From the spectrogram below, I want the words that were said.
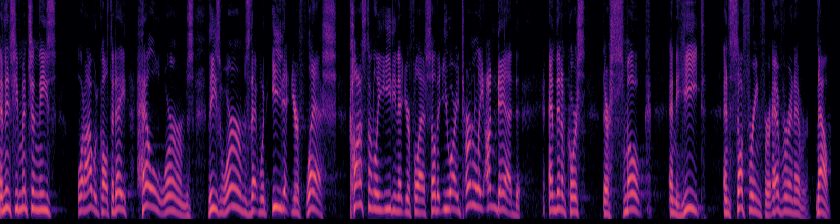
And then she mentioned these, what I would call today, hell worms, these worms that would eat at your flesh, constantly eating at your flesh, so that you are eternally undead. And then, of course, there's smoke and heat and suffering forever and ever. Now,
